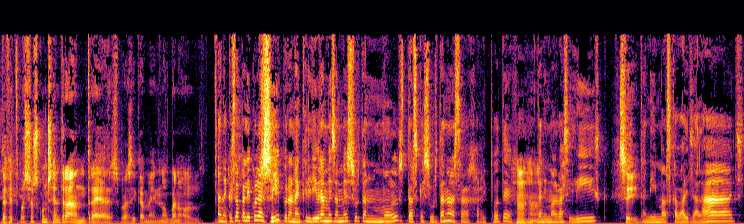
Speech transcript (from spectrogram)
De fet, per això es concentra en tres, bàsicament, no? Bueno, el... En aquesta pel·lícula sí, Sí. però en aquest llibre, a més a més, surten molts dels que surten a la saga Harry Potter. Mhm. Tenim el basilisc, Sí. tenim els cavalls alats,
